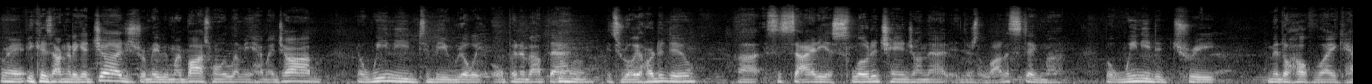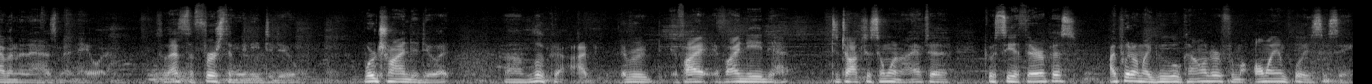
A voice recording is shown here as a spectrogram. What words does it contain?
Right. because I'm going to get judged, or maybe my boss won't let me have my job. No, we need to be really open about that. Mm-hmm. It's really hard to do. Uh, society is slow to change on that. There's a lot of stigma, but we need to treat mental health like having an asthma inhaler. So that's the first thing we need to do. We're trying to do it. Um, look, I, every, if I if I need to talk to someone, I have to go see a therapist. I put on my Google Calendar for my, all my employees to see.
